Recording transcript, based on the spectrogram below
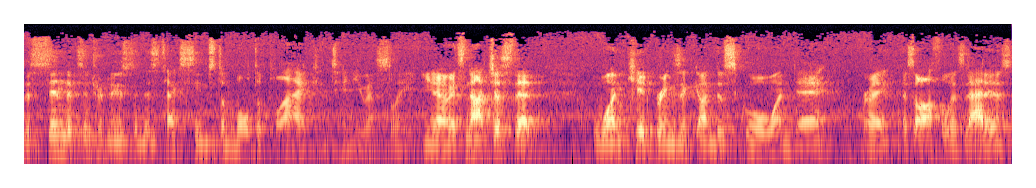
the sin that's introduced in this text seems to multiply continuously. You know, it's not just that one kid brings a gun to school one day, right? As awful as that is.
